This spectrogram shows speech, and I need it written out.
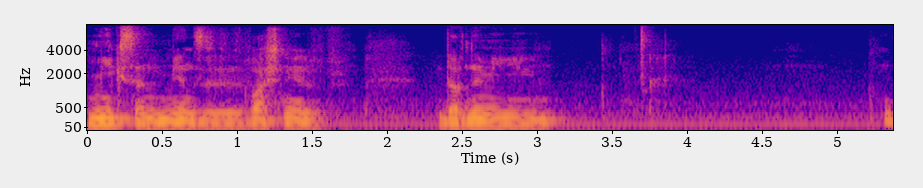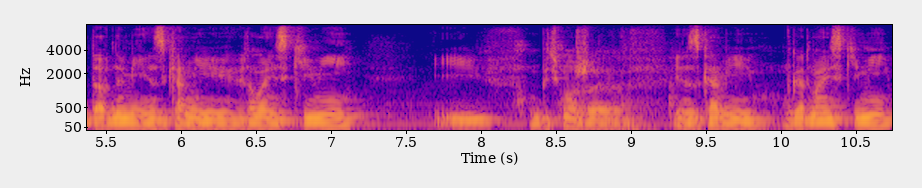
miksem między właśnie dawnymi, dawnymi językami romańskimi i być może językami germańskimi.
